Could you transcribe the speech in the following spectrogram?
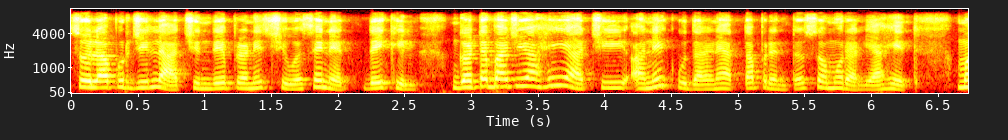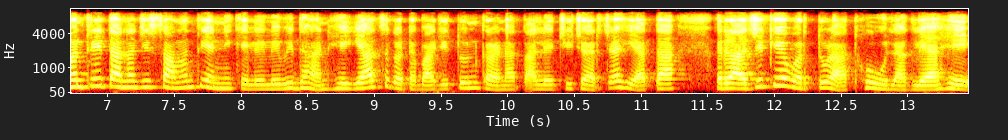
सोलापूर जिल्हा चिंदे प्रणित शिवसेनेत देखील गटबाजी आहे याची अनेक उदाहरणे आतापर्यंत समोर आली आहेत. मंत्री तानाजी सावंत यांनी केलेले विधान हे याच गटबाजीतून करण्यात आल्याची चर्चाही आता राजकीय वर्तुळात होऊ लागली आहे.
